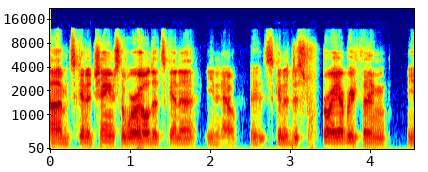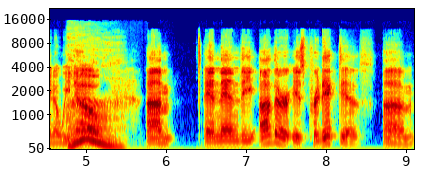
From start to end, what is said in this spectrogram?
um, it's going to change the world. It's going to, you know, it's going to destroy everything, you know, we know. Ah. Um, and then the other is predictive. Um,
